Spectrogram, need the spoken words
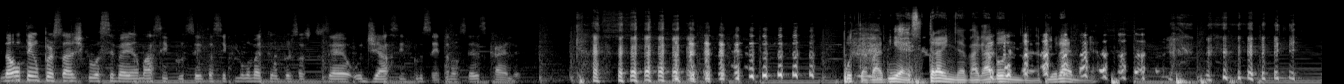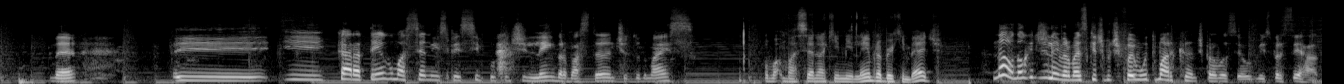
Não tem um personagem que você vai amar 100%, assim como não vai ter um personagem que você vai odiar 100%, a não ser a Skyler. Puta vadia, estranha, vagabunda, piranha. né? E, e, cara, tem alguma cena em específico que te lembra bastante e tudo mais? Uma, uma, cena que me lembra Breaking Bad? Não, não que te lembra, mas que tipo, foi muito marcante para você. Eu me expressei errado.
